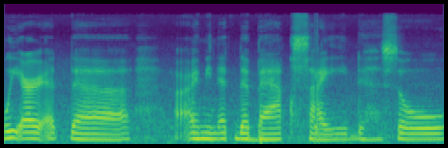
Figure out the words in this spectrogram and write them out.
we are at the, I mean at the back side. So,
